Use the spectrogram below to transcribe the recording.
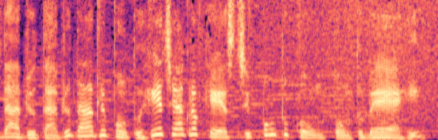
www.redeagrocast.com.br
